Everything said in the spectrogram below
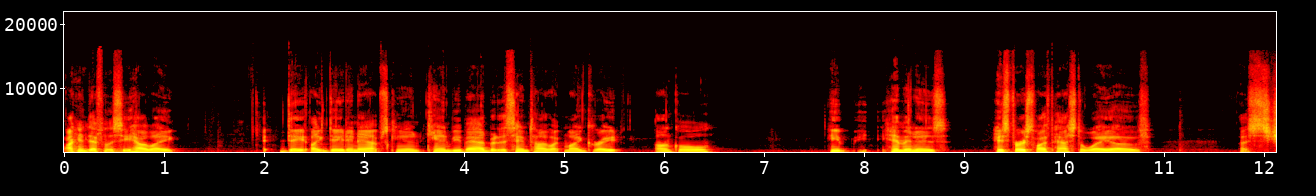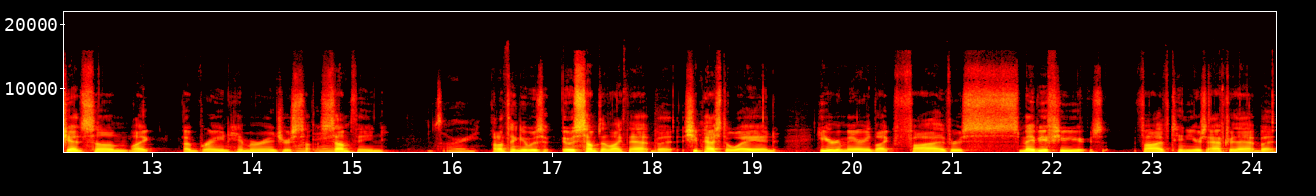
I can definitely see how like date like dating apps can can be bad, but at the same time, like my great uncle, he him and his his first wife passed away of uh, she had some like a brain hemorrhage or Oh, dang. something. I'm sorry. I don't think it was it was something like that, but she passed away and he remarried like five or s- maybe a few years, five ten years after that. But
